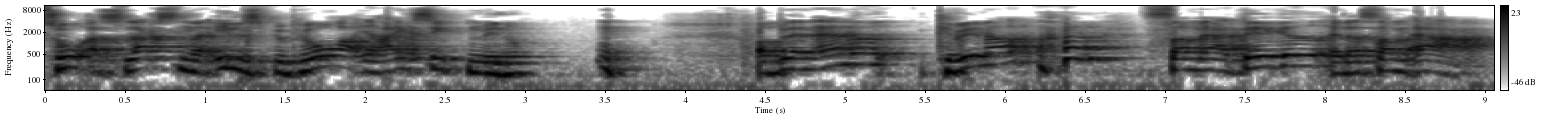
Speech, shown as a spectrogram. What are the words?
To af slagsen af ilds beboere, jeg har ikke set dem endnu. og blandt andet kvinder, som er dækket, eller som er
